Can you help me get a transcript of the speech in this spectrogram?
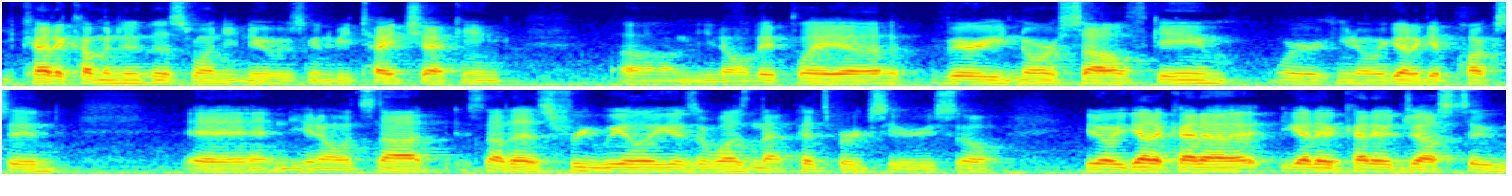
you kind of coming into this one, you knew it was going to be tight checking. Um, you know, they play a very north-south game where you know we got to get pucks in, and you know it's not it's not as freewheeling as it was in that Pittsburgh series. So, you know, you got to kind of you got to kind of adjust to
